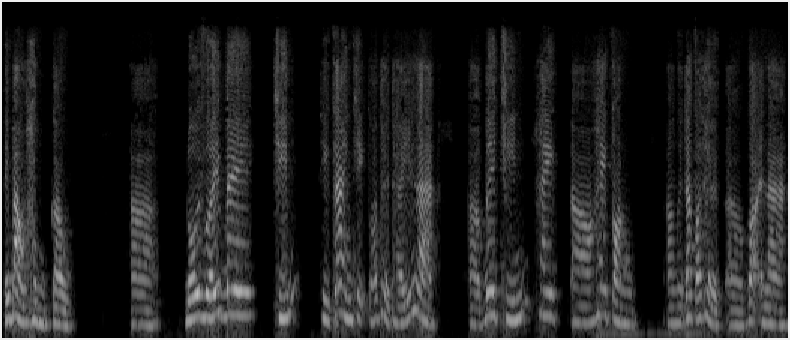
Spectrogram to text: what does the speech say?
tế bào hồng cầu. À, đối với B9 thì các anh chị có thể thấy là à, B9 hay uh, hay còn uh, người ta có thể uh, gọi là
